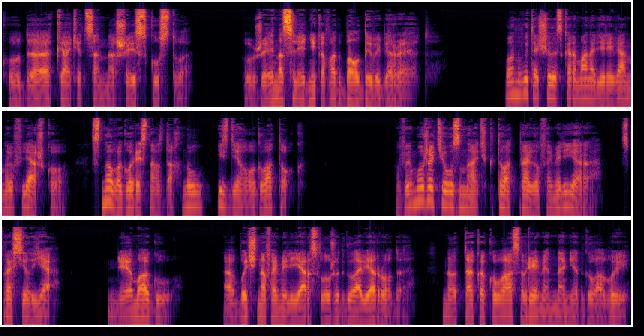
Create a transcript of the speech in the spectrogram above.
Куда катится наше искусство? Уже наследников от балды выбирают. Он вытащил из кармана деревянную фляжку, снова горестно вздохнул и сделал глоток. «Вы можете узнать, кто отправил фамильяра?» – спросил я. «Не могу. Обычно фамильяр служит главе рода, но так как у вас временно нет главы,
